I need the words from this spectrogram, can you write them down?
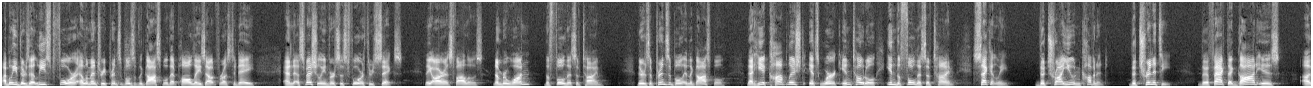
I believe there's at least four elementary principles of the gospel that Paul lays out for us today, and especially in verses 4 through 6. They are as follows Number one, the fullness of time. There's a principle in the gospel that he accomplished its work in total in the fullness of time. Secondly, the triune covenant, the Trinity, the fact that God is, uh,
